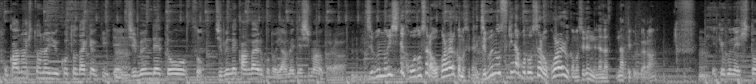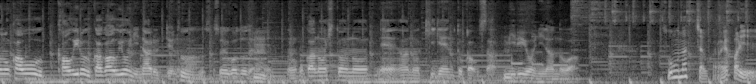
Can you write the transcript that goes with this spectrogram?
他の人の言うことだけを聞いて、うん。自分でどうそう。自分で考えることをやめてしまうから、自分の意思で行動したら怒られるかもしれない。自分の好きなことをしたら怒られるかもしれないななってくるから。結局ね人の顔を顔色を伺うようになるっていうのはそういうことだよね、うん。他の人のねあの機嫌とかをさ見るようになるのは、そうなっちゃうからやっぱり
